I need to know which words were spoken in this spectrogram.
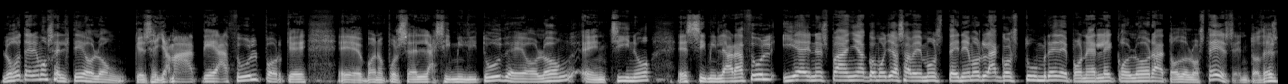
Luego tenemos el té olón, que se llama té azul porque, eh, bueno, pues la similitud de olón en chino es similar a azul y en España, como ya sabemos, tenemos la costumbre de ponerle color a todos los tés. Entonces,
